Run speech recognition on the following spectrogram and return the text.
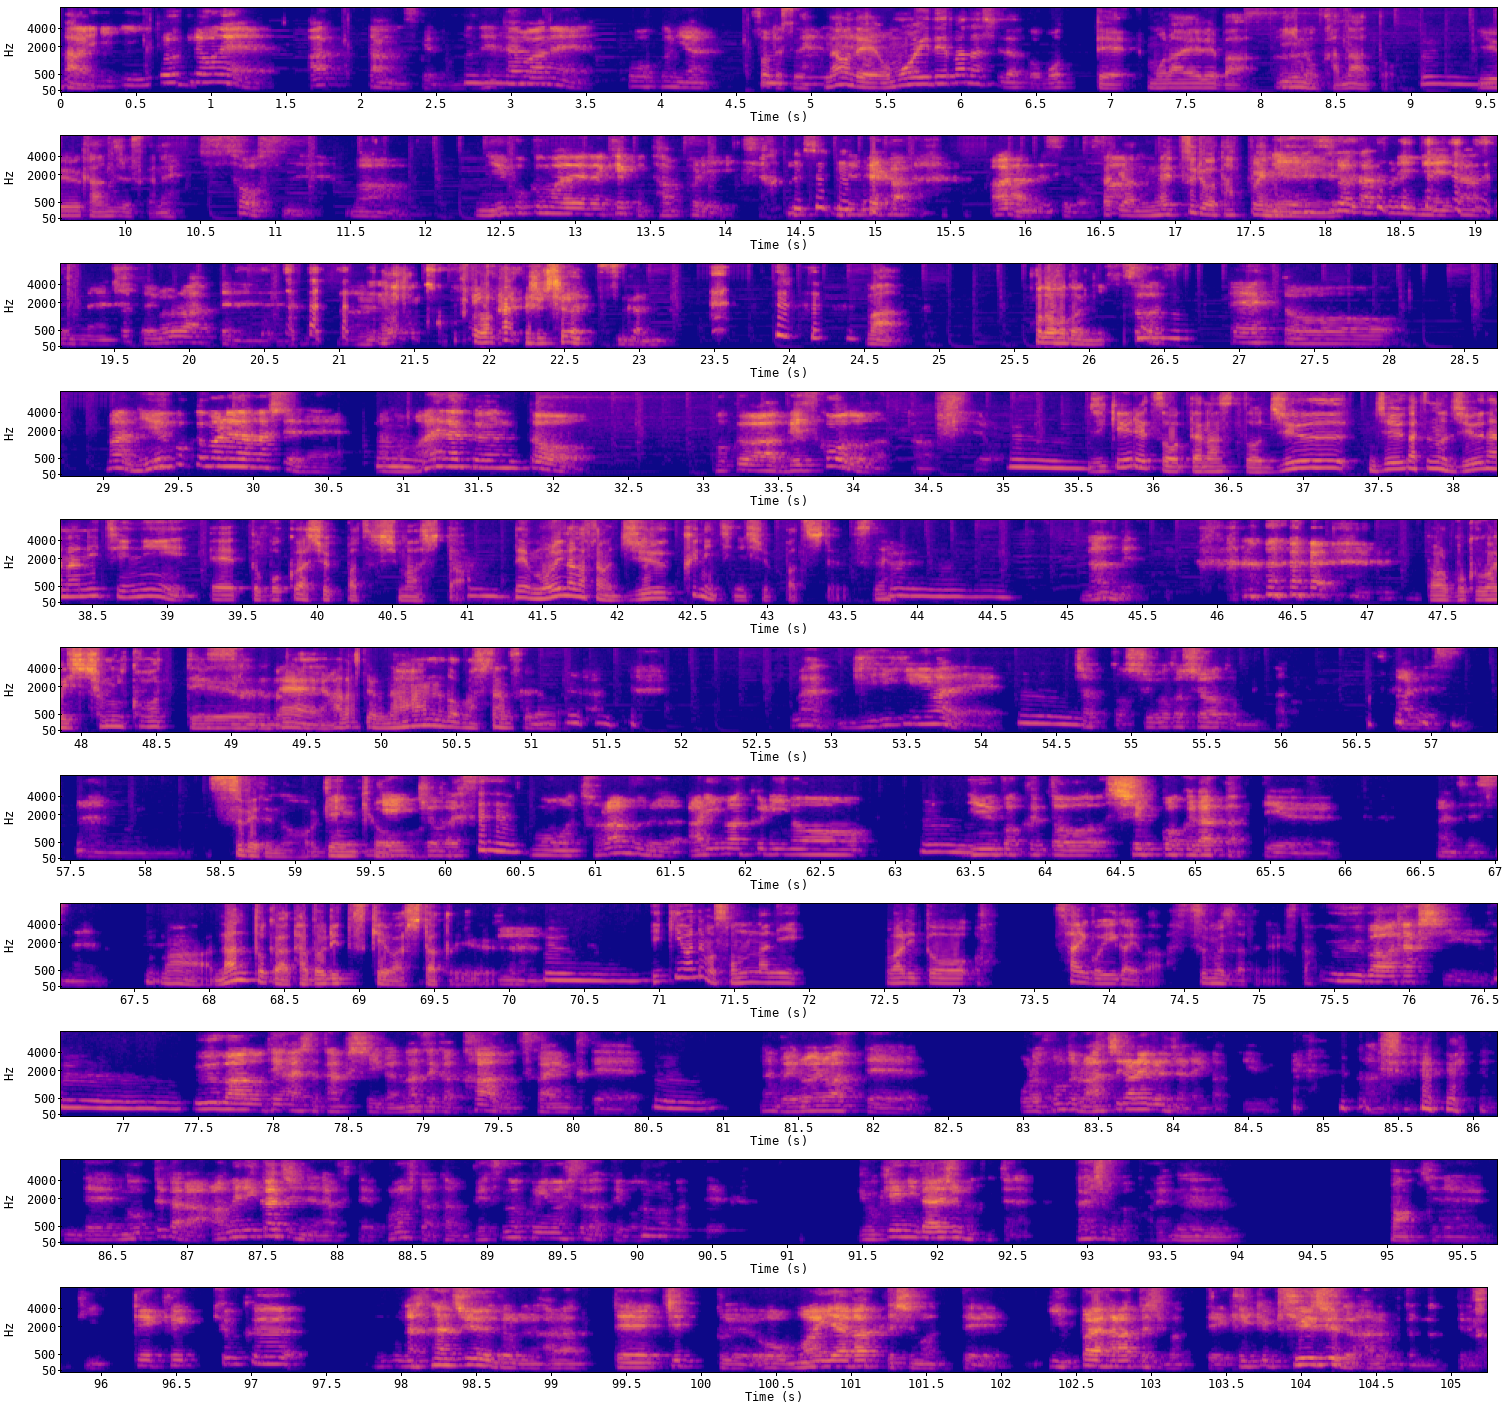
ま あ、いいろいろね、あったんですけども、ネタはね、豊富にある。そうですね。なので、思い出話だと思ってもらえればいいのかなとうん。いう感じですかね。そうですね。まあ、入国までで結構たっぷり。ネタがあるんですけど、さっきはまあ熱量たっぷりに。ねすごいたっぷりにね、いたんですけどね、ちょっといろいろあってね。分かってるじゃないですか。まあ、ほどほどに。そうです。えーっと、まあ入国までの話でね、あの、うん前田くんと僕は別行動だったんですよ。うん。時系列を追って話すと、10, 10月の17日に、えっと、僕は出発しました。うんで、森永さんは19日に出発してるんですね。うんなんで？だから僕は一緒に行こうっていうね、話を何度もしたんですけど、まあ、ギリギリまでうんちょっと仕事しようと思ったの。あれですね。うんすべての元凶。元凶です。もうトラブルありまくりのうん入国と出国だったっていう感じですね。まあ、なんとかたどり着けはしたというう。んうん行きはでもそんなに割と最後以外はスムーズだったんじゃないですか？ウーバータクシー、うんウーバーの手配したタクシーがなぜかカード使えんくて、うんなんかいろいろあって、俺本当に拉致られるんじゃないかっていう 感じ。で、乗ってたらアメリカ人じゃなくて、この人は多分別の国の人だっていうことが分かって、余計に大丈夫かって、大丈夫かこれ、うん。ま感じで、行って結局、70ドル払って、チップを舞い上がってしまって、いっぱい払ってしまって、結局90ドル払うことになってる。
